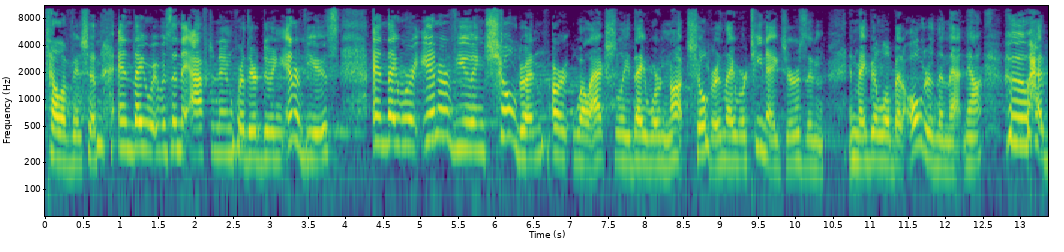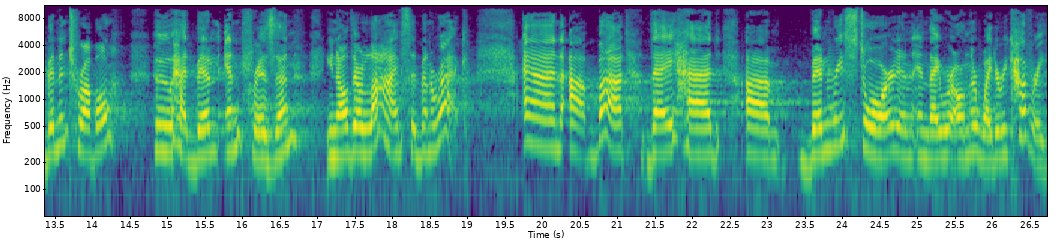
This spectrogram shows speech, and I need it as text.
television. And they were, it was in the afternoon where they're doing interviews. And they were interviewing children or well actually they were not children. They were teenagers and, and maybe a little bit older than that now who had been in trouble who had been in prison. You know their lives had been a wreck and, uh, but they had um, been restored and, and, they were on their way to recovery.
